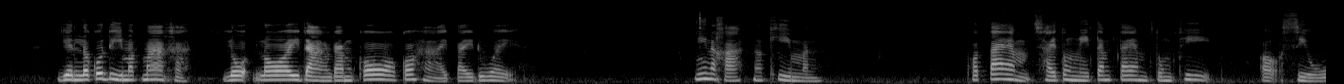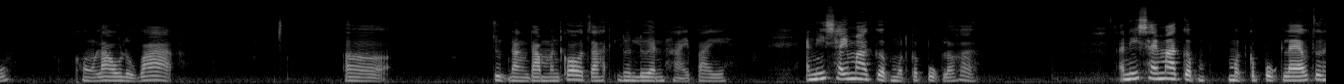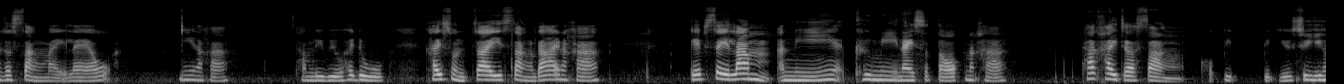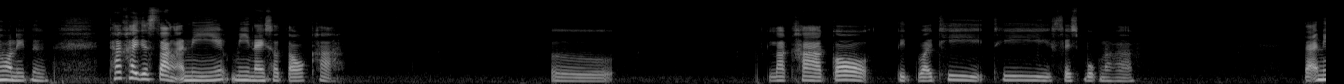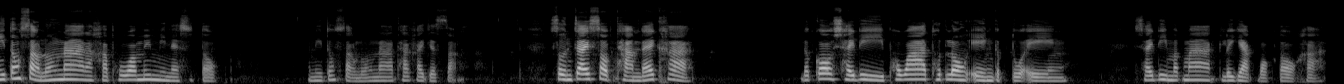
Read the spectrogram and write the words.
ๆ เย็นแล้วก็ดีมากๆค่ะโลรอยด่างดำก็ก็หายไปด้วย นี่นะคะเนื้อครีมมัน พอแต้มใช้ตรงนี้แต้มแต้มๆตรงที่เออสิวของเราหรือว่าเออจุดด่างดำมันก็จะเลือนๆหายไป อันนี้ใช้มาเกือบหมดกระปุกแล้วค่ะ อันนี้ใช้มาเกือบหมดกระปุกแล้วจนจะสั่งใหม่แล้ว นี่นะคะทำรีวิวให้ดู ใครสนใจสั่งได้นะคะ เก็บเซรั่มอันนี้คือมีในสต็อกนะคะ ถ้าใครจะสั่งขอปิดปิดยืดชื่อยี่ห้อนิดนึง ถ้าใครจะสั่งอันนี้มีในสต็อกค่ะ เออราคาก็ติดไว้ที่ที่ Facebook นะคะ แต่อันนี้ต้องสั่งล่วงหน้านะคะ เพราะว่าไม่มีในสต็อก อันนี้ต้องสั่งล่วงหน้าถ้าใครจะสั่ง สนใจสอบถามได้ค่ะ แล้วก็ใช้ดีเพราะว่าทดลองเองกับตัวเอง ใช้ดีมากๆเลยอยากบอกต่อค่ะ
